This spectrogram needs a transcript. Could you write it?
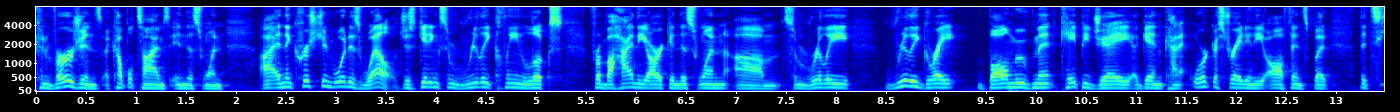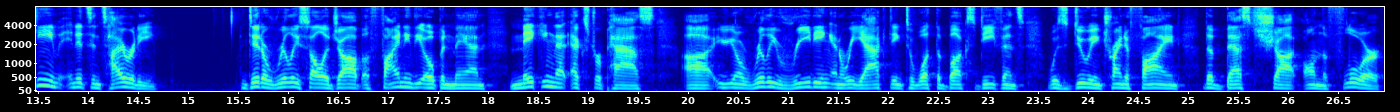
conversions a couple times in this one uh, and then Christian Wood as well just getting some really clean looks from behind the arc in this one um, some really really great ball movement. KPJ, again, kind of orchestrating the offense, but the team in its entirety did a really solid job of finding the open man, making that extra pass, uh, you know, really reading and reacting to what the Bucks defense was doing, trying to find the best shot on the floor.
